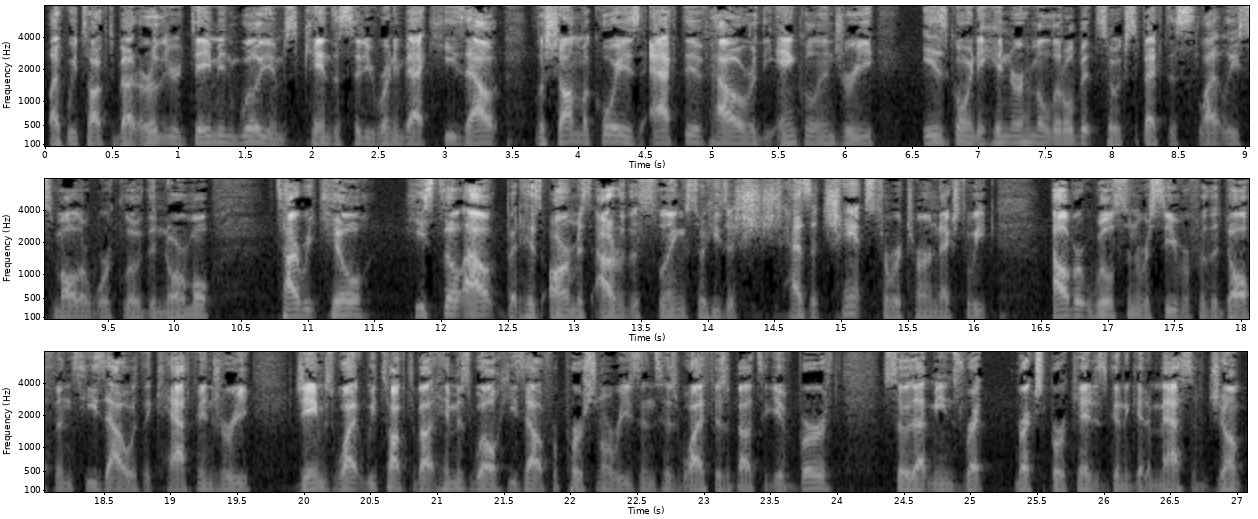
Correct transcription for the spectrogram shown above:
Like we talked about earlier, Damien Williams, Kansas City running back, he's out. LeSean McCoy is active. However, the ankle injury is going to hinder him a little bit, so expect a slightly smaller workload than normal. Tyreek Hill, he's still out, but his arm is out of the sling, so he has a chance to return next week. Albert Wilson, receiver for the Dolphins, he's out with a calf injury. James White, we talked about him as well. He's out for personal reasons. His wife is about to give birth, so that means Rex, Burkhead is going to get a massive jump.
